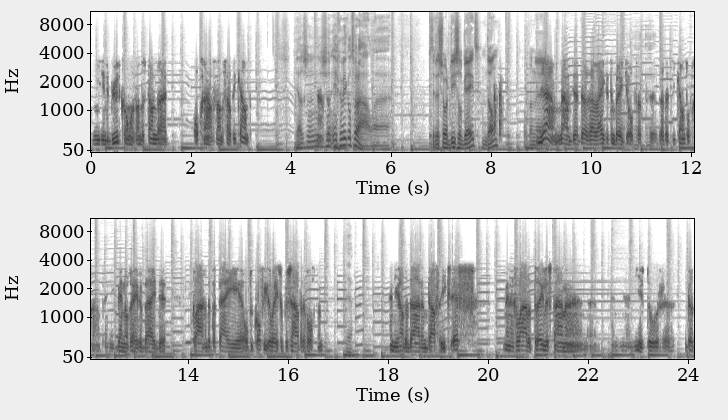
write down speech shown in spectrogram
niet in de buurt komen van de standaard opgave van de fabrikant. Ja, dat is een, is een ingewikkeld verhaal. Is dit een soort dieselgate dan? Of een, Ja, nou, da- da- daar lijkt het een beetje op dat, dat het die kant op gaat. En ik ben nog even bij de klagende partij op de koffie geweest op een zaterdagochtend. Ja. En die hadden daar een DAF XF met een geladen trailer staan. Die is door eh, dat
